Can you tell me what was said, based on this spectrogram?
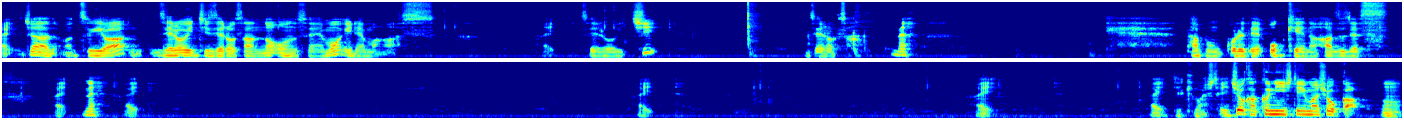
はい。じゃあ、次は0103の音声も入れます。はい。0103。ね。多分これで OK なはずです。はい。ね。はい。はい。はい。はい。できました。一応確認してみましょうか。うん。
